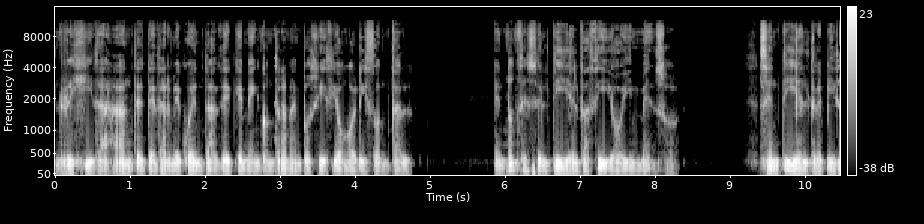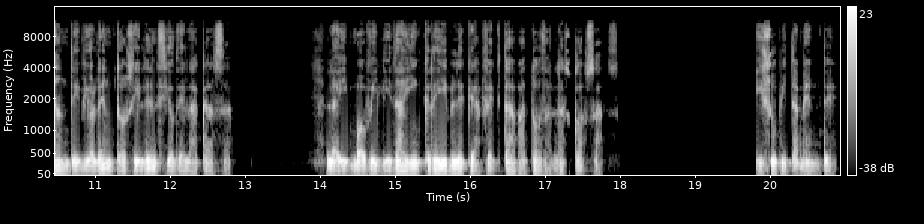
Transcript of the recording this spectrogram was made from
rígida antes de darme cuenta de que me encontraba en posición horizontal. Entonces sentí el vacío inmenso. Sentí el trepidante y violento silencio de la casa. La inmovilidad increíble que afectaba todas las cosas. Y súbitamente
